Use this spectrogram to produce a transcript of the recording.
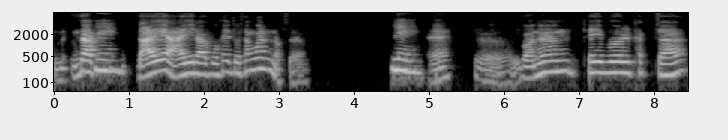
음, 그러니까 네. 나의 아이라고 해도 상관은 없어요. 네. 네. 그, 이거는 테이블, 탁자,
